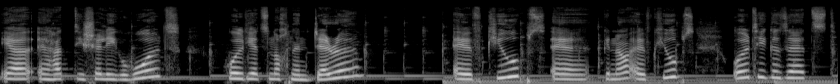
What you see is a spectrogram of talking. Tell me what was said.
Er, er hat die Shelly geholt, holt jetzt noch einen Daryl. 11 Cubes, äh, genau, 11 Cubes, Ulti gesetzt.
